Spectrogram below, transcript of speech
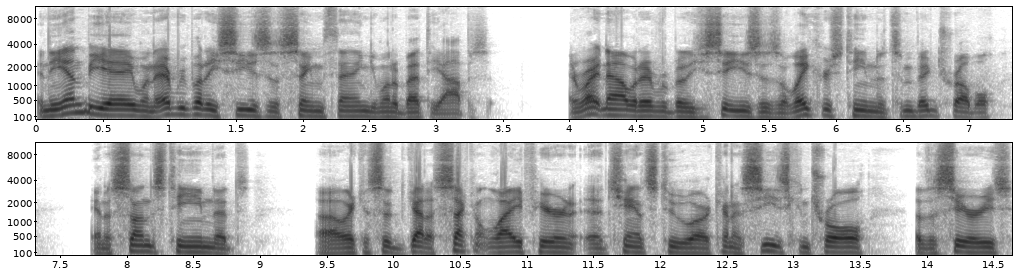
in the NBA, when everybody sees the same thing, you want to bet the opposite. And right now, what everybody sees is a Lakers team that's in big trouble, and a Suns team that's, uh, like I said, got a second life here and a chance to uh, kind of seize control of the series.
